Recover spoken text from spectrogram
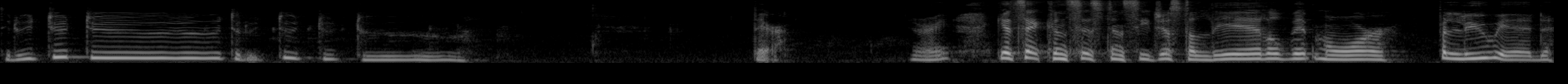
Do -do -do, There. All right. Gets that consistency just a little bit more fluid. All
